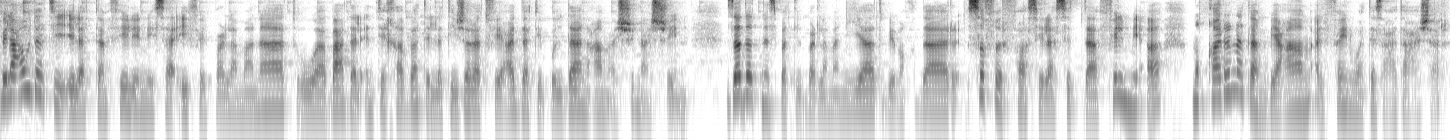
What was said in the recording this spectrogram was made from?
بالعودة إلى التمثيل النسائي في البرلمانات وبعد الانتخابات التي جرت في عدة بلدان عام 2020 زادت نسبة البرلمانيات بمقدار 0.6% مقارنة بعام 2019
